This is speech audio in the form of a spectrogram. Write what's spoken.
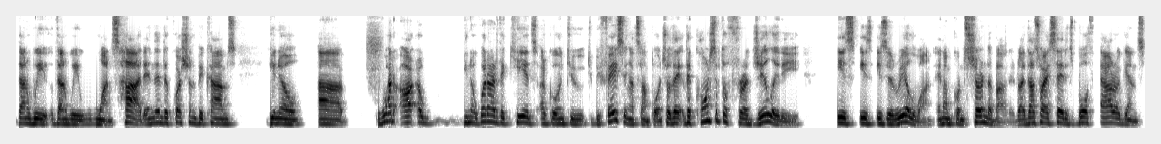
than we than we once had. And then the question becomes you know uh what are uh, you know what are the kids are going to to be facing at some point? So the, the concept of fragility is is is a real one and i'm concerned about it right that's why i said it's both arrogance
